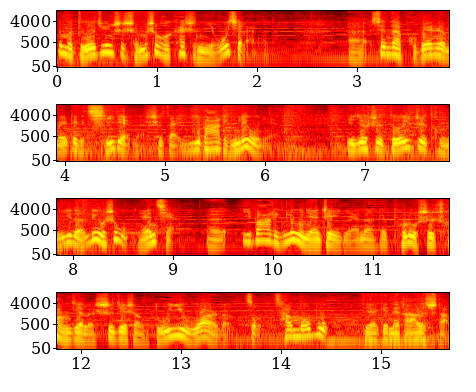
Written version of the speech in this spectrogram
那么德军是什么时候开始牛起来的呢？呃，现在普遍认为这个起点呢是在1806年，也就是德意志统一的65年前。呃，1806年这一年呢，这普鲁士创建了世界上独一无二的总参谋部 （Der Generalstab）。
